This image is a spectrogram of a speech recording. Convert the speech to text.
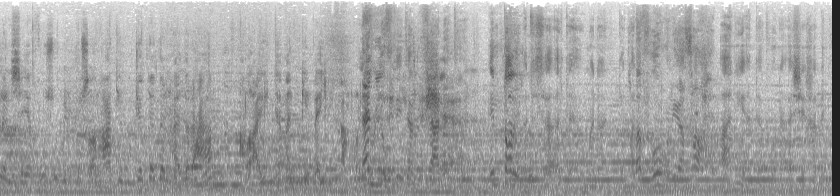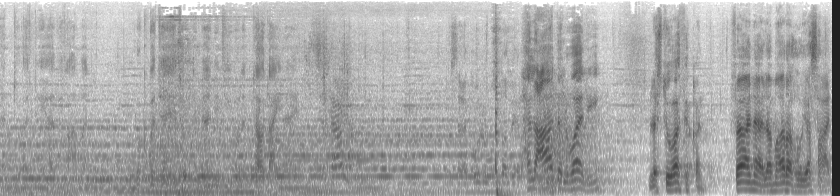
نبيلا سيفوز بالمصارعة مجددا هذا العام؟ رأيت منكبي لن يفلت بفعلك انطلق تساءلت يوما عن مفهوم يا صاحب. أعني أن تكون أشيخ من أن تؤدي هذا العمل. ركبتاي تؤلمان بي ولم تعد عيناي. هل عاد الوالي؟ لست واثقا فأنا لم أره يصعد.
